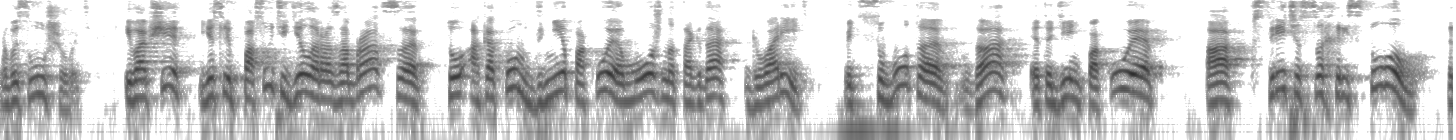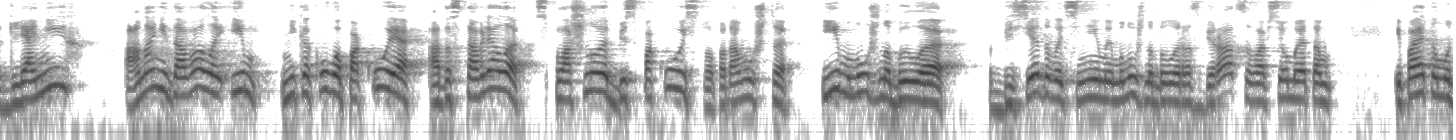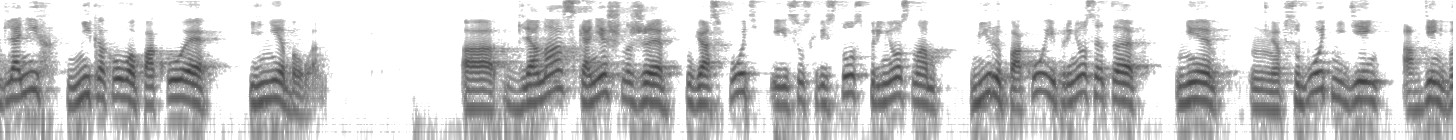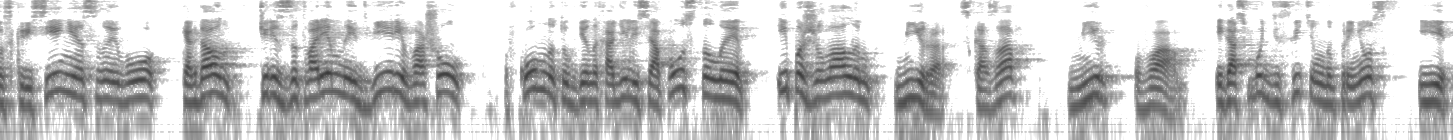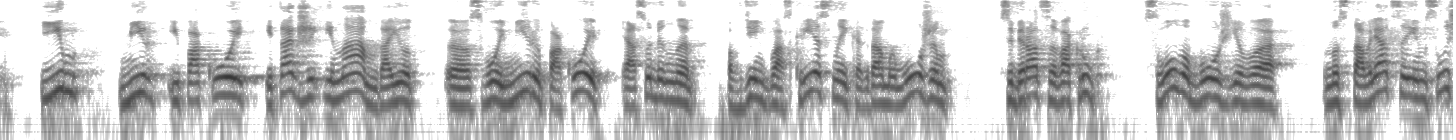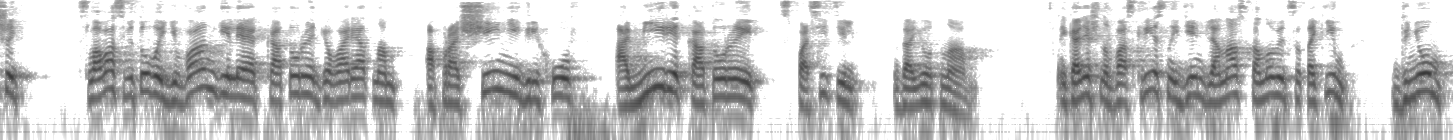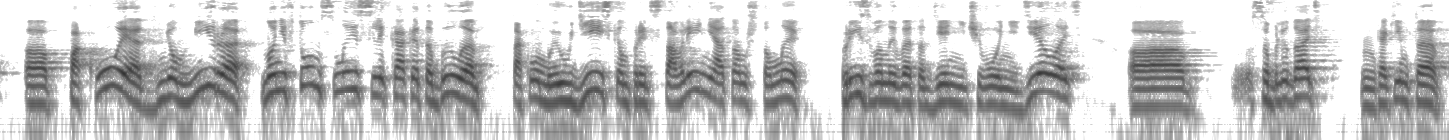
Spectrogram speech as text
выслушивать. И вообще, если по сути дела разобраться, то о каком дне покоя можно тогда говорить? Ведь суббота, да, это день покоя, а встреча со Христом для них, она не давала им никакого покоя, а доставляло сплошное беспокойство, потому что им нужно было беседовать с ним, им нужно было разбираться во всем этом, и поэтому для них никакого покоя и не было. А для нас, конечно же, Господь Иисус Христос принес нам мир и покой, и принес это не в субботний день, а в день воскресения своего, когда он через затворенные двери вошел в комнату, где находились апостолы, и пожелал им мира, сказав «Мир вам». И Господь действительно принес и им мир и покой, и также и нам дает э, свой мир и покой, и особенно в день воскресный, когда мы можем собираться вокруг Слова Божьего, наставляться им, слышать слова Святого Евангелия, которые говорят нам о прощении грехов, о мире, который Спаситель дает нам. И, конечно, воскресный день для нас становится таким днем э, покоя, днем мира, но не в том смысле, как это было в таком иудейском представлении о том, что мы призваны в этот день ничего не делать, э, соблюдать каким-то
